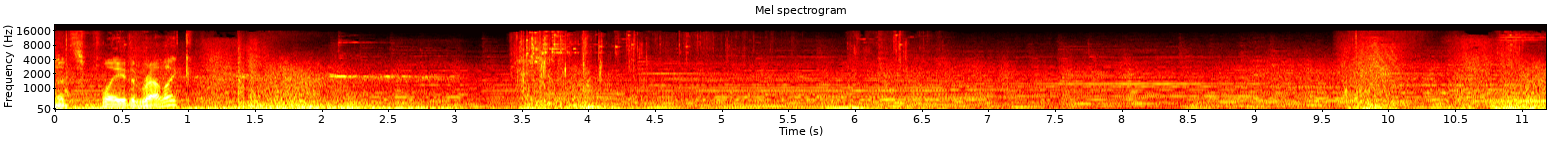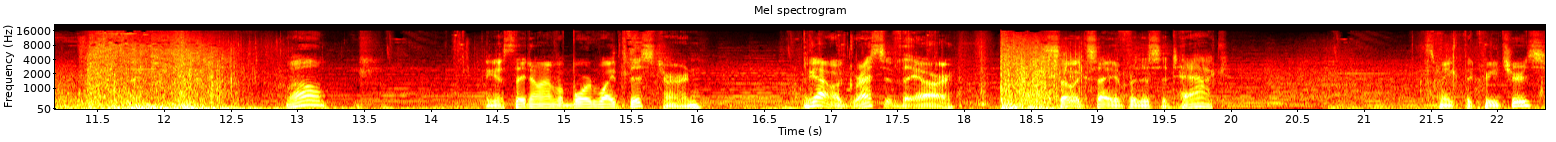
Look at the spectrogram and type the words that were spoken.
Let's play the relic. Well, I guess they don't have a board wipe this turn. Look how aggressive they are. So excited for this attack. Let's make the creatures.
